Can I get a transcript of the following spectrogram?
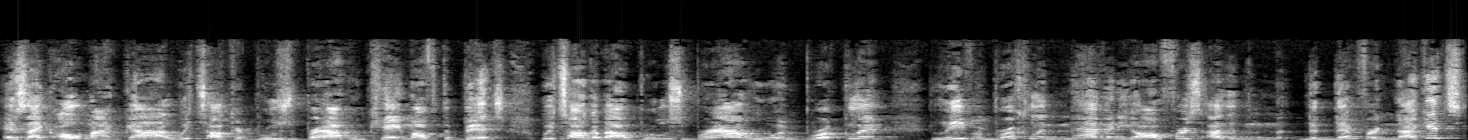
It's like, oh my God, we talking Bruce Brown who came off the bench. We talk about Bruce Brown who in Brooklyn, leaving Brooklyn, didn't have any offers other than the Denver Nuggets.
